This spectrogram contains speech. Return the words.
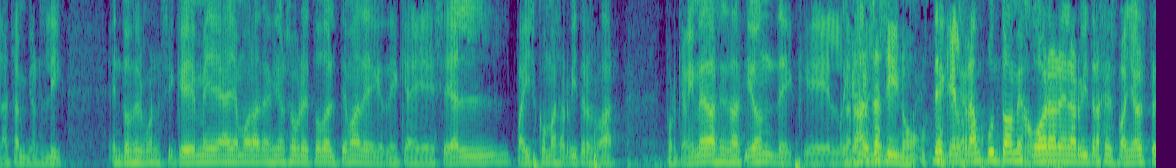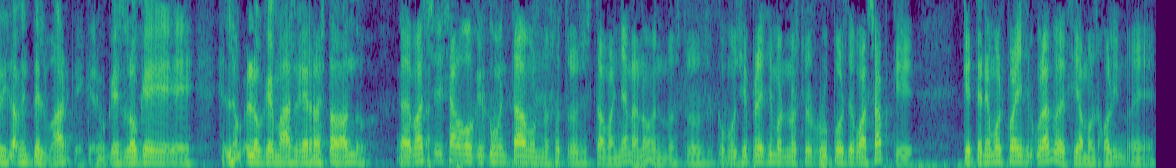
la Champions League. Entonces, bueno, sí que me ha llamado la atención sobre todo el tema de, de que sea el país con más árbitros VAR. Porque a mí me da la sensación de que el De que gran, no es así, ¿no? de que el gran punto a mejorar en el arbitraje español es precisamente el VAR, que creo que es lo que, lo, lo que más guerra está dando. Además es algo que comentábamos nosotros esta mañana, ¿no? En nuestros, como siempre decimos, nuestros grupos de WhatsApp que, que tenemos por ahí circulando, decíamos, Jolín, eh,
